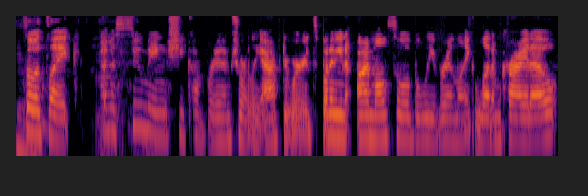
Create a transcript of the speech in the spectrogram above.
Mm. So it's like I'm assuming she comforted him shortly afterwards, but I mean, I'm also a believer in like let him cry it out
